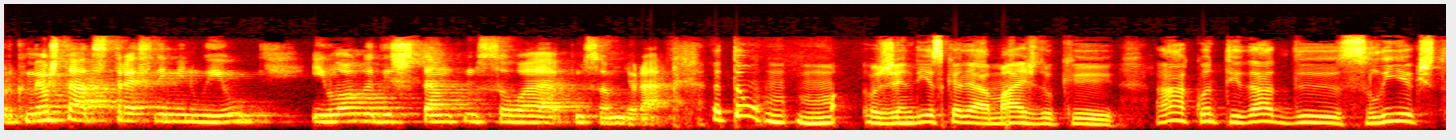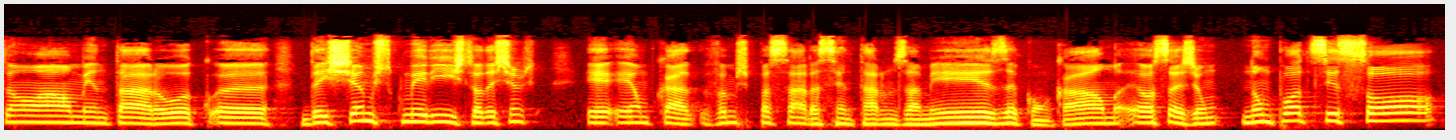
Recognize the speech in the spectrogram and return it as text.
Porque o meu estado de stress diminuiu e logo a digestão começou a, começou a melhorar. Então, hoje em dia, se calhar, mais do que ah, a quantidade de celíacos estão a aumentar, ou uh, deixamos de comer isto, ou deixamos. É, é um bocado, vamos passar a sentar-nos à mesa com calma, ou seja, não pode ser só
